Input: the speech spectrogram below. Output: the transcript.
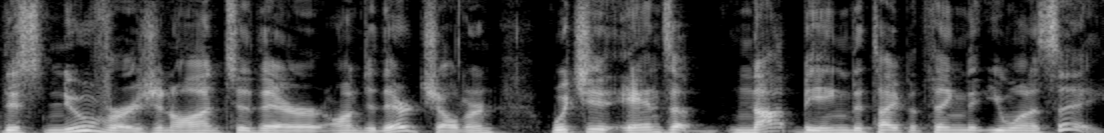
this new version on to their onto their children, which ends up not being the type of thing that you want to see.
